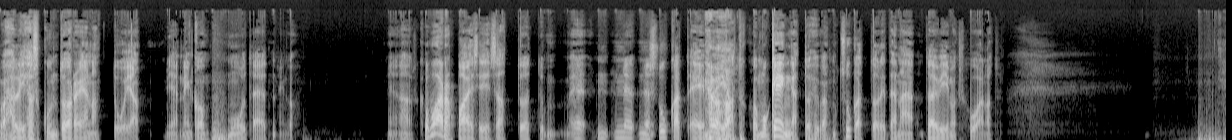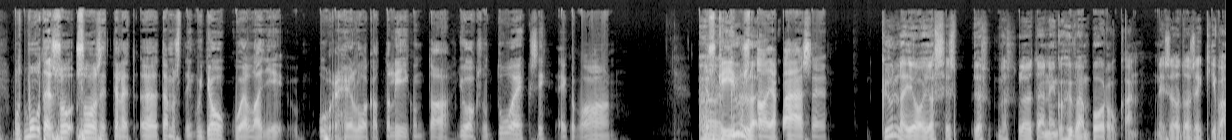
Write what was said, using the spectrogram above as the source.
vähän lihaskuntoa reenattua ja, ja niin kuin muuta. Että niin kuin, ja varpaisiin sattuu, että ne, ne sukat ei mene jatkoon. Mun kengät on hyvät, mutta sukat oli tänään tai viimeksi huonot. Mutta muuten su- suosittelet ö, tämmöistä niin joukkuelaji urheilua kautta liikuntaa juoksun tueksi, eikö vaan? Jos kiinnostaa kyllä, ja pääsee. Kyllä joo, jos, siis, jos, jos löytää niin hyvän porukan, niin se on tosi kiva,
